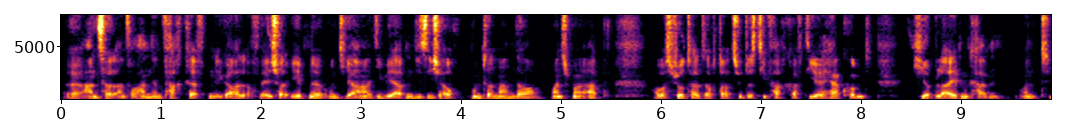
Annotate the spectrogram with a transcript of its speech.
äh, Anzahl an vorhandenen Fachkräften, egal auf welcher Ebene. Und ja, die werben die sich auch untereinander manchmal ab. Aber es führt halt auch dazu, dass die Fachkraft, die hierher kommt, hier bleiben kann. Und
